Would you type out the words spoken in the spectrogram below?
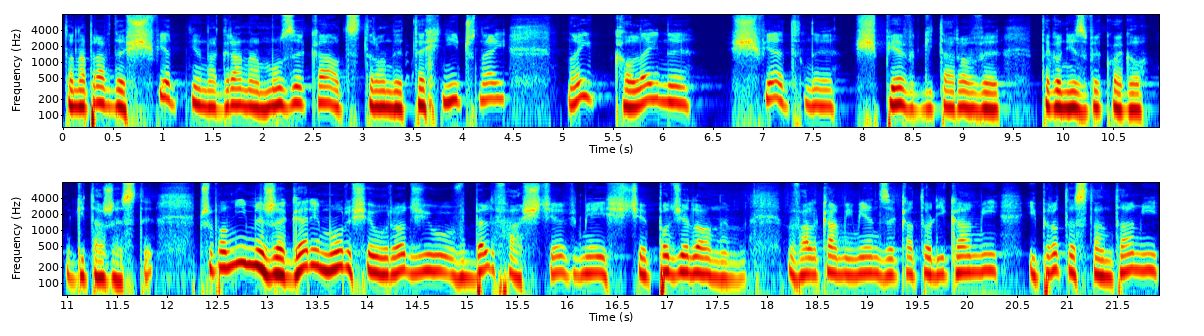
to naprawdę świetnie nagrana muzyka od strony technicznej, no i kolejny świetny śpiew gitarowy tego niezwykłego gitarzysty. Przypomnijmy, że Gary Moore się urodził w Belfaście, w mieście podzielonym walkami między katolikami i protestantami,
